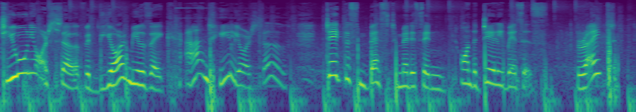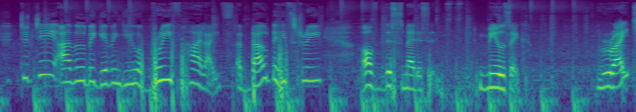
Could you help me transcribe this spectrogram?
tune yourself with your music and heal yourself. Take this best medicine on the daily basis, right? Today I will be giving you a brief highlights about the history of this medicine, music. Right?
